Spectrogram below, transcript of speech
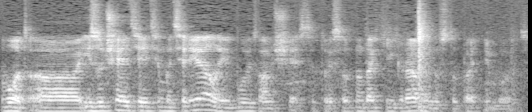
Вот, э, изучайте эти материалы и будет вам счастье. То есть вот на такие грабли наступать не будете.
